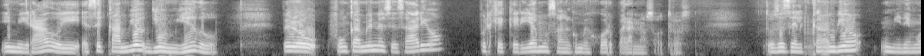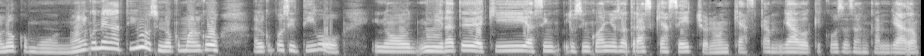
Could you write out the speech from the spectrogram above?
inmigrado. Y ese cambio dio miedo. Pero fue un cambio necesario porque queríamos algo mejor para nosotros. Entonces el cambio, miremoslo como no algo negativo, sino como algo, algo positivo. Y no, mírate de aquí a los cinco años atrás qué has hecho, ¿no? En qué has cambiado, qué cosas han cambiado.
